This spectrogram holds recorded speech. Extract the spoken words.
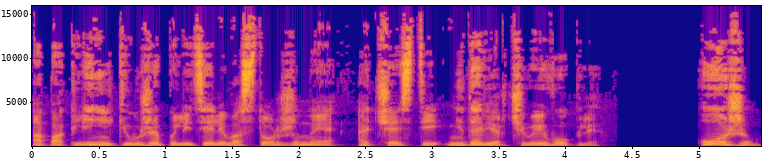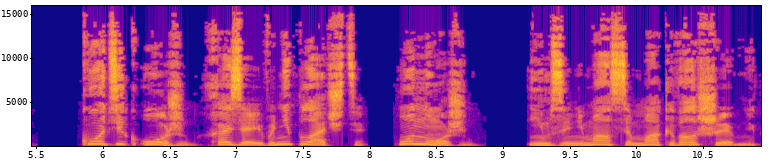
А по клинике уже полетели восторженные, отчасти недоверчивые вопли. «Ожил! Котик ожил! Хозяева, не плачьте! Он ожил! Им занимался маг и волшебник,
